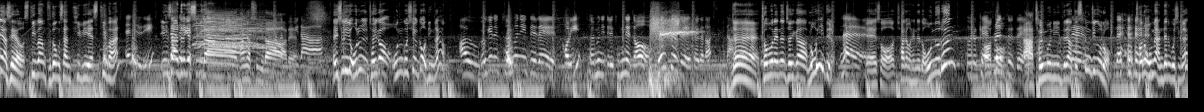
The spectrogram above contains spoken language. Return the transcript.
안녕하세요. 스티반 부동산 TV의 스티반 애슐리 인사드리겠습니다. 반갑습니다. 반갑습니다. 네. 애슐리 오늘 저희가 온 곳이 여기 어딘가요? 아유 여기는 젊은이들의 거리, 젊은이들의 동네죠. 브렌트우드에 저희가 나왔습니다. 네, 저번에는 저희가 로히드에서 네. 촬영을 했는데 오늘은 또 이렇게 어, 또, 브렌트우드에. 아 젊은이들의 어떤 네. 상징으로 네. 저는 오면 안 되는 곳인가요?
